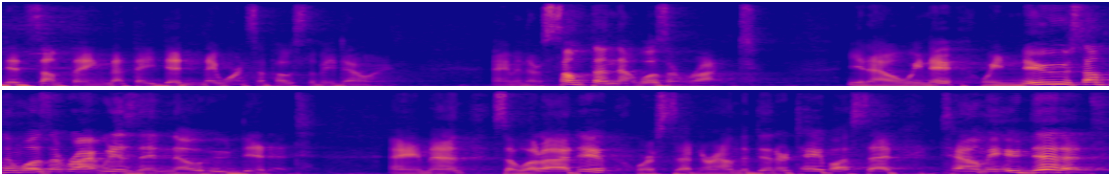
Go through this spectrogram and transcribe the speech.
did something that they didn't, they weren't supposed to be doing. I mean, there's something that wasn't right. You know, we knew, we knew something wasn't right, we just didn't know who did it. Amen. So what do I do? We're sitting around the dinner table. I said, Tell me who did it.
